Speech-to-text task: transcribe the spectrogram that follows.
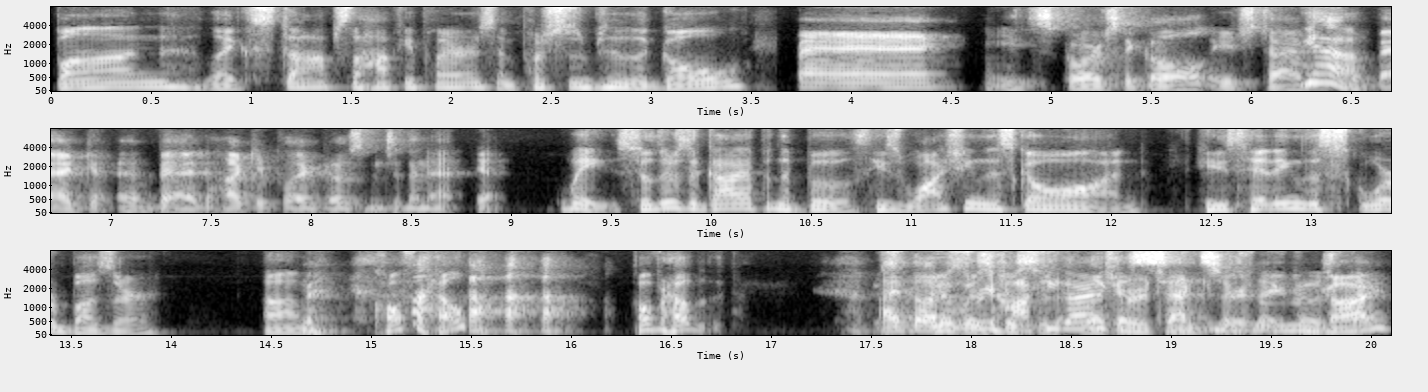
Bond like stops the hockey players and pushes them to the goal. Bang. He scores the goal each time yeah. the bad a bad hockey player goes into the net. Yeah. Wait, so there's a guy up in the booth. He's watching this go on. He's hitting the score buzzer um, call for help. call for help. I thought it was just a, like a sensor that goes guy?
